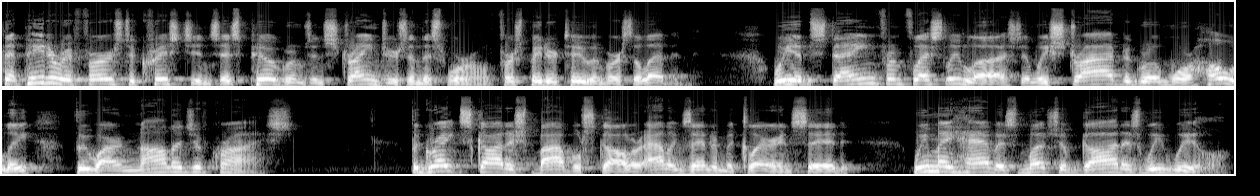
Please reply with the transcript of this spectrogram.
that Peter refers to Christians as pilgrims and strangers in this world. 1 Peter 2 and verse 11. We abstain from fleshly lust and we strive to grow more holy through our knowledge of Christ. The great Scottish Bible scholar Alexander Maclaren said, We may have as much of God as we will.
